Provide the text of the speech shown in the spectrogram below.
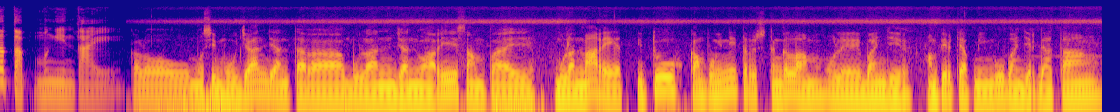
tetap mengintai mengintai. Kalau musim hujan di antara bulan Januari sampai bulan Maret itu kampung ini terus tenggelam oleh banjir. Hampir tiap minggu banjir datang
